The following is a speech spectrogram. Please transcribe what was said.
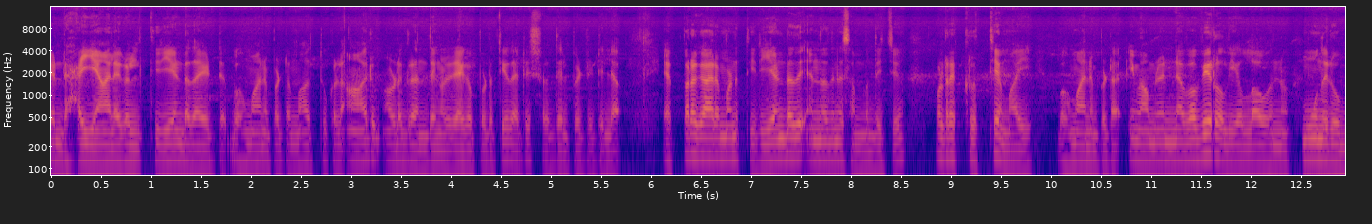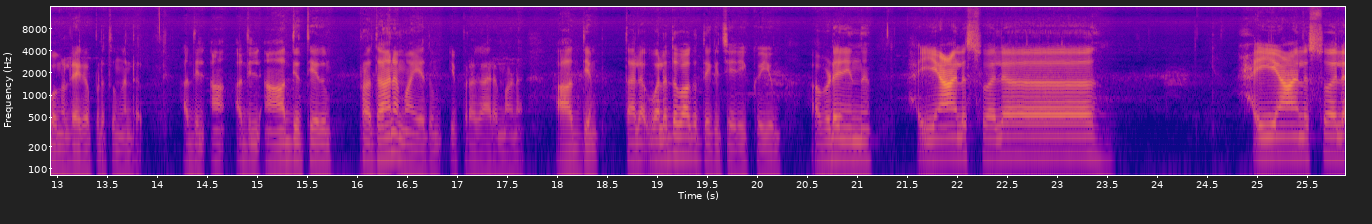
എന്റെ ഹയ്യാലകൾ തിരിയേണ്ടതായിട്ട് ബഹുമാനപ്പെട്ട മഹത്തുക്കൾ ആരും അവിടെ ഗ്രന്ഥങ്ങൾ രേഖപ്പെടുത്തിയതായിട്ട് ശ്രദ്ധയിൽപ്പെട്ടിട്ടില്ല. എപ്രകാരമാണ് തിരിയേണ്ടത് എന്നതിനെ സംബന്ധിച്ച് വളരെ കൃത്യമായി ബഹുമാനപ്പെട്ട ഇമാമുന നവവി അള്ളാഹുവിന് മൂന്ന് രൂപങ്ങൾ രേഖപ്പെടുത്തുന്നുണ്ട്. അതിൽ അതിൽ ആദ്യത്തേതും പ്രധാനമായതും ഇപ്രകാരമാണ്. ആദ്യം തല വലതുഭാഗത്തേക്ക് ചേരിക്കുകയും അവിടെ നിന്ന് ഹയ്യാല സ്വല ഹയ്യാല സ്വല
